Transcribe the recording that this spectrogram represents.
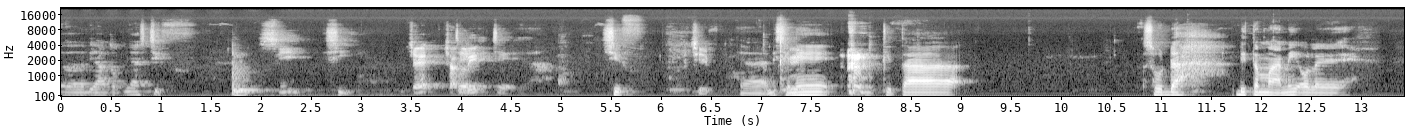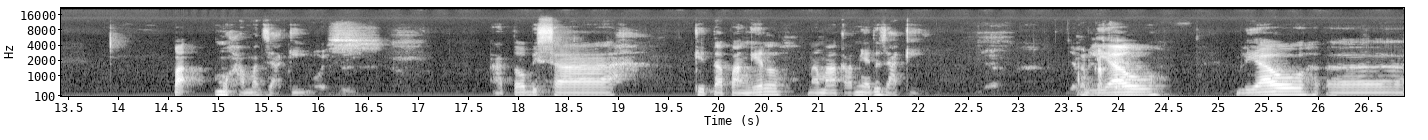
eh, dianggapnya chief, Si C, C, C, Charlie, C, chief. Chief. Ya, di sini kita sudah ditemani oleh Pak Muhammad Zaki atau bisa kita panggil nama akrabnya itu Zaki. Jangan Beliau beliau eh,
